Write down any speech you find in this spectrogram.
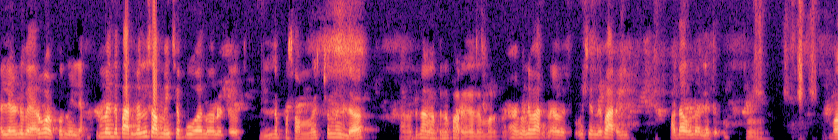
അല്ലാണ്ട് വേറെ കുഴപ്പമൊന്നുമില്ല. ഉമ്മ എന്താ പറഞ്ഞത് സമ്മതിച്ച പോവാന്ന് പറഞ്ഞിട്ട്? ഇല്ല ഇപ്പൊ സമ്മതിച്ചൊന്നുമില്ല. അങ്ങനെ പിന്നെ അങ്ങനെ തന്നെ പറയാലോ അങ്ങനെ പറഞ്ഞാ മതി. ചെന്ന് പറയും. അതാവും നല്ലത്. ആ,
